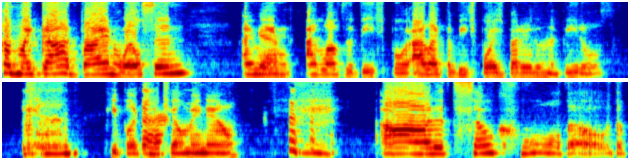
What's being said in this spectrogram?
Oh my God, Brian Wilson. I mean, Yeah. I love the Beach Boys. I like the Beach Boys better than the Beatles. People are gonna uh-huh. kill me now. Oh, that's so cool though. The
